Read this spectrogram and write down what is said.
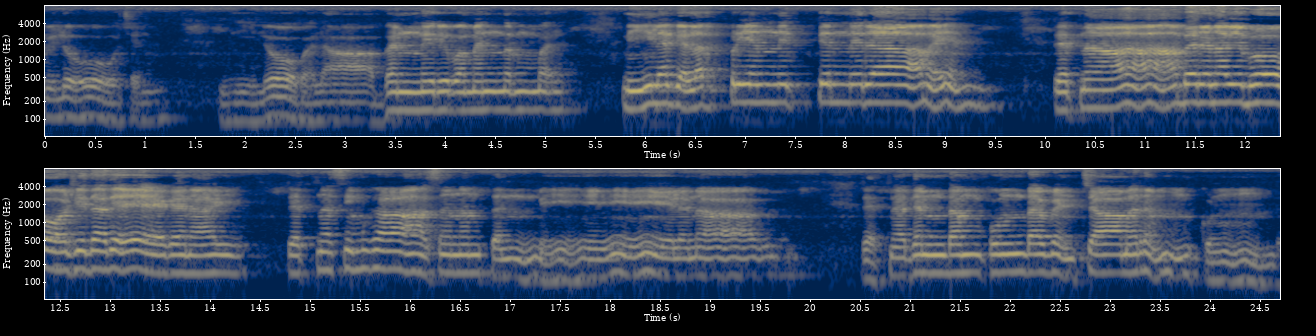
വിലോചനം നീലോപലാഭൻ നിരുപമൻ നിർമ്മല നീലകളപ്രിയൻ നിത്യൻ നിരാമയൻ രത്നാഭരണ വിഭൂഷിതദേഹനായി രത്നസിംഹാസനം തന്മേലനാകും. രത്നദണ്ഡം പുണ്ട വെൺചാമരം കൊണ്ട്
